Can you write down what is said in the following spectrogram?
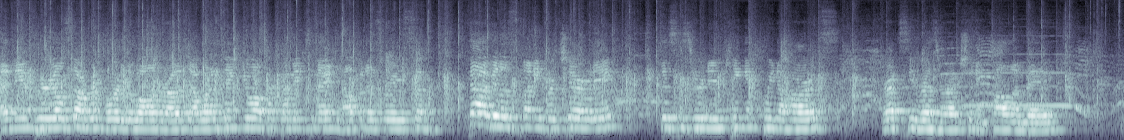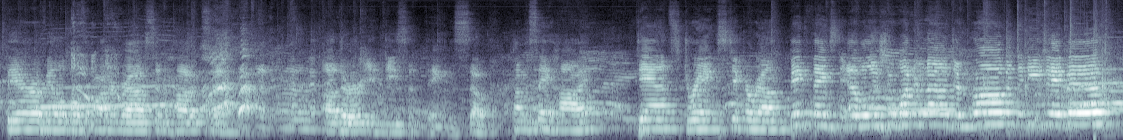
and the Imperial Sovereign Court of the Wild Rose, I want to thank you all for coming tonight and helping us raise some fabulous money for charity. This is your new King and Queen of Hearts, Rexy Resurrection and Colin Bay. They are available for autographs and hugs and other indecent things. So come say hi, dance, drink, stick around. Big thanks to Evolution Wonderlounge and Rob at the DJ booth.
